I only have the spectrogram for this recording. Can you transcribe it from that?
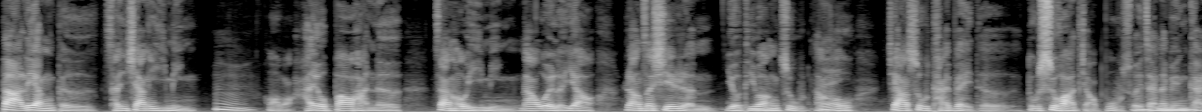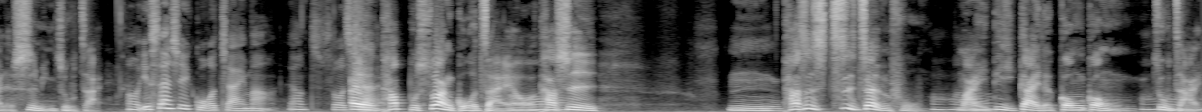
大量的城乡移民，嗯，哦，还有包含了战后移民，那为了要让这些人有地方住，然后。加速台北的都市化脚步，所以在那边盖了市民住宅。哦，也算是国宅嘛？这样说起来，哎，它不算国宅哦，哦它是，嗯，它是市政府买地盖的公共住宅。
